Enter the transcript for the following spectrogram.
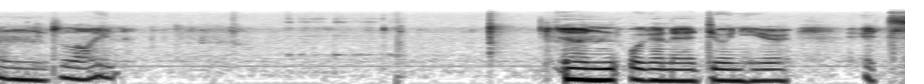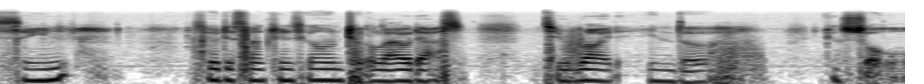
and line. And we're gonna do in here it's cin so this function is going to allow us to write in the console.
